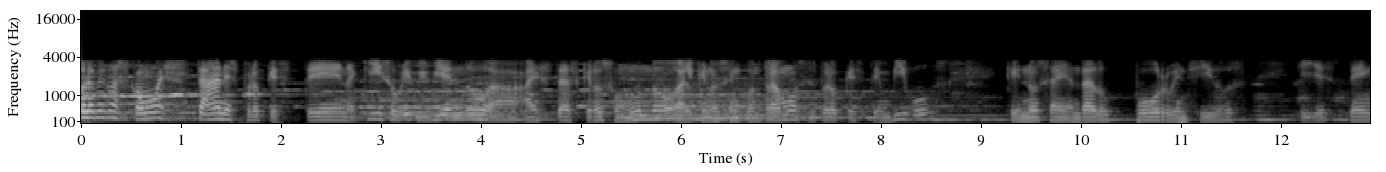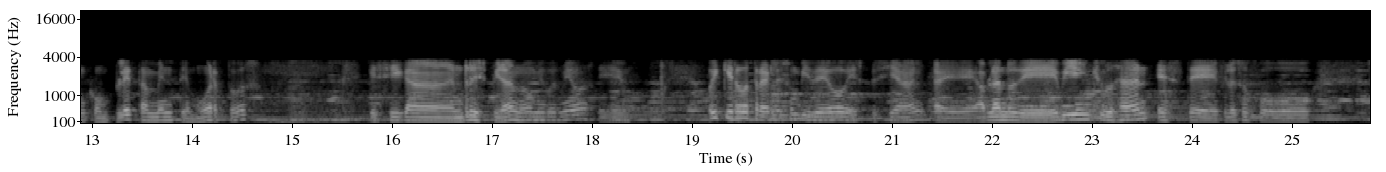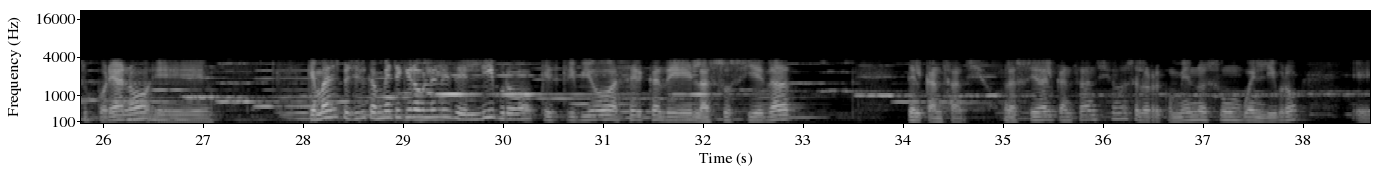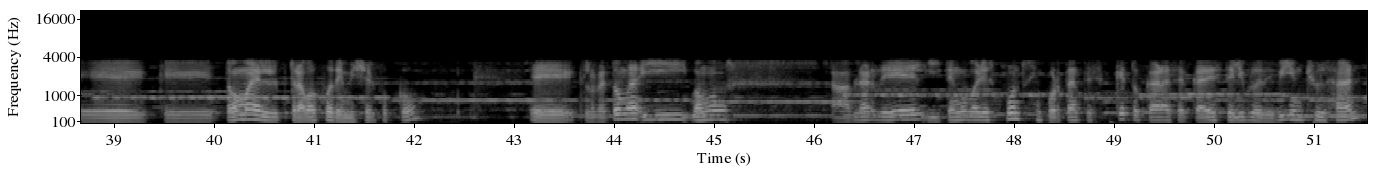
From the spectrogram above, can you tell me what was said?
Hola amigos, ¿cómo están? Espero que estén aquí sobreviviendo a, este asqueroso mundo al que nos encontramos. Espero que estén vivos, que no se hayan dado por vencidos, que ya estén completamente muertos, que sigan respirando, amigos míos. Eh, hoy quiero traerles un video especial eh, hablando de Byung-Chul Han, este filósofo subcoreano. Eh, que más específicamente quiero hablarles del libro que escribió acerca de la sociedad del cansancio. La sociedad del cansancio, se lo recomiendo, es un buen libro eh, que toma el trabajo de Michel Foucault, eh, que lo retoma y vamos a hablar de él y tengo varios puntos importantes que tocar acerca de este libro de Byung-Chul Han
